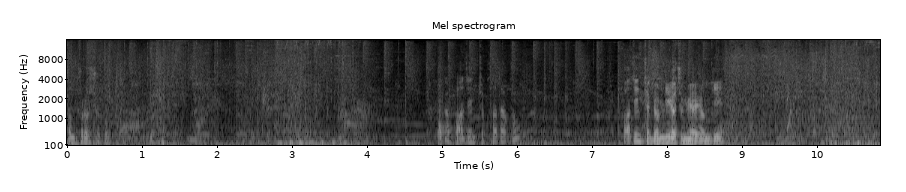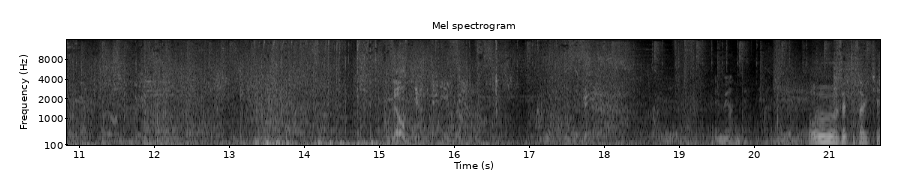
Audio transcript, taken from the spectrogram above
스턴 풀어주고. 내가 빠진 척 하다가? 빠진 척 연기가 중요해요 연기. 애매한데. 오우 세트 사기체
